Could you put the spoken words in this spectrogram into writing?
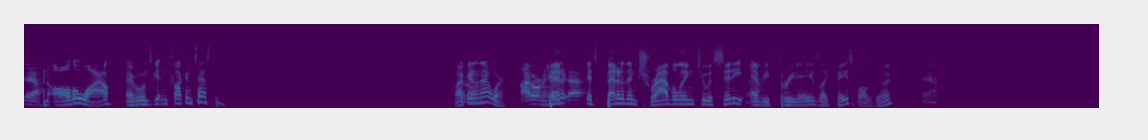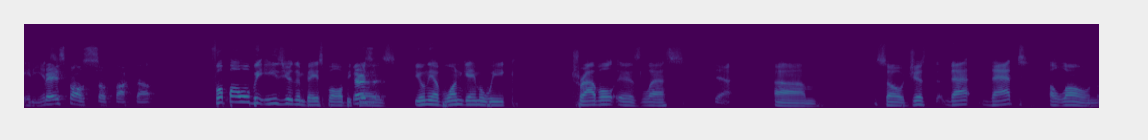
Yeah. And all the while, everyone's getting fucking tested. Why couldn't that work? I don't It's hate better. that. It's better than traveling to a city every three days like baseball's doing. yeah. Idiots. Baseball's so fucked up. Football will be easier than baseball because a- you only have one game a week. Travel is less. Yeah. Um, so just that that alone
